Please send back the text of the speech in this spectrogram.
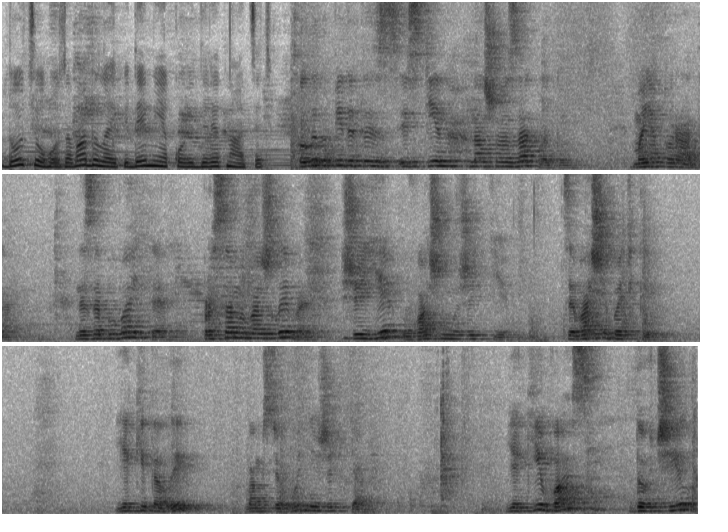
До цього завадила епідемія COVID-19. Коли ви підете з із стін нашого закладу, моя порада. Не забувайте про саме важливе, що є у вашому житті. Це ваші батьки, які дали вам сьогодні життя, які вас довчили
